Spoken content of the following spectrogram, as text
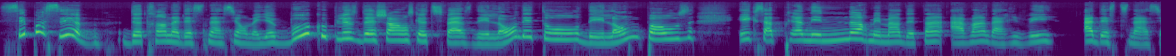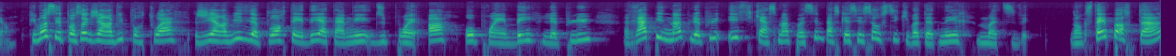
c'est possible de te rendre à destination, mais il y a beaucoup plus de chances que tu fasses des longs détours, des longues pauses et que ça te prenne énormément de temps avant d'arriver destination. Puis moi, c'est pas ça que j'ai envie pour toi. J'ai envie de pouvoir t'aider à t'amener du point A au point B le plus rapidement et le plus efficacement possible parce que c'est ça aussi qui va te tenir motivé. Donc, c'est important,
